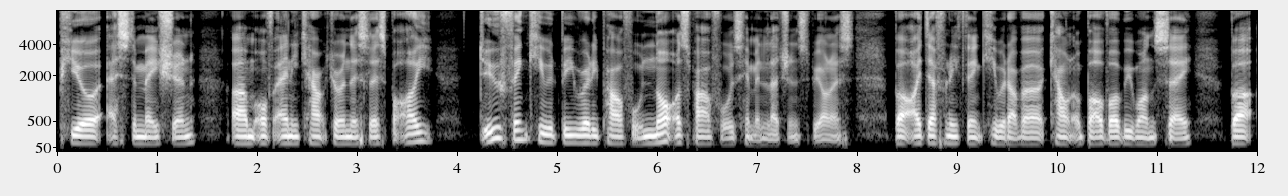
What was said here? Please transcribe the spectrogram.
pure estimation um, of any character in this list, but I do think he would be really powerful. Not as powerful as him in Legends, to be honest. But I definitely think he would have a count above Obi Wan, say, but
